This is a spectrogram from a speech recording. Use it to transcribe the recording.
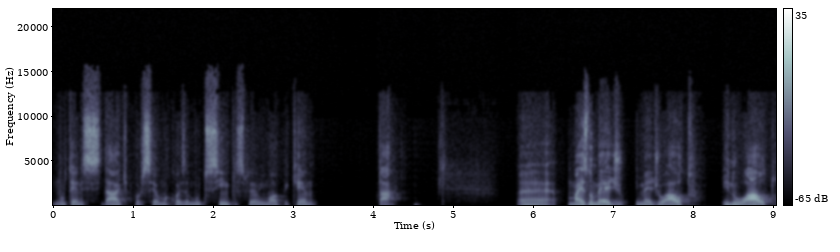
não tenha necessidade, por ser uma coisa muito simples, ser um imóvel pequeno. Tá. É, mas no médio e médio alto, e no alto,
